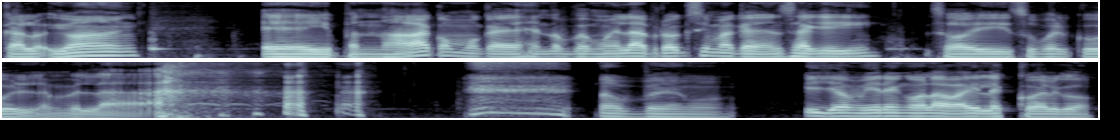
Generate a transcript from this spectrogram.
Carlos Iván. Eh, y pues nada, como que nos vemos en la próxima. Quédense aquí. Soy super cool, en verdad. nos vemos. Y yo miren, hola, bailes cuelgo.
